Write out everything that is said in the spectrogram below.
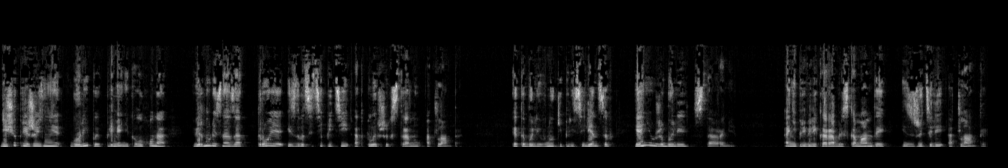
Еще при жизни Голипы, племянника Лухона, вернулись назад трое из 25 отплывших в страну Атланта. Это были внуки переселенцев, и они уже были старыми. Они привели корабль с командой из жителей Атланты.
